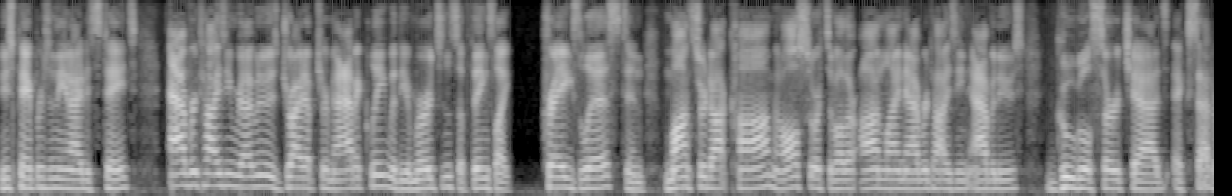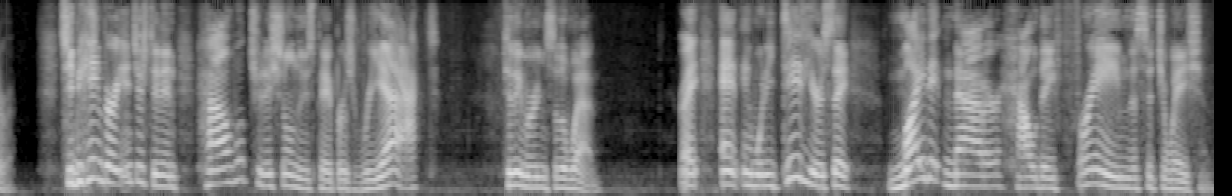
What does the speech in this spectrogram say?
newspapers in the United States. Advertising revenue has dried up dramatically with the emergence of things like Craigslist and Monster.com and all sorts of other online advertising avenues, Google search ads, etc. So he became very interested in how will traditional newspapers react to the emergence of the web, right? And, and what he did here is say, might it matter how they frame the situation,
